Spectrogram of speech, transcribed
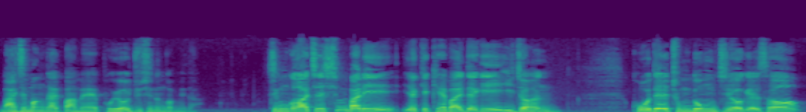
마지막 날 밤에 보여주시는 겁니다. 지금과 같이 신발이 이렇게 개발되기 이전 고대 중동 지역에서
